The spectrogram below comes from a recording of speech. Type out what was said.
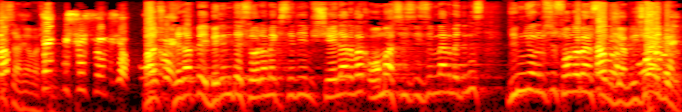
Bir saniye başkanım. Tek bir şey söyleyeceğim. Uğur Baş, Bey, Sedat Bey benim de söylemek istediğim şeyler var ama siz izin vermediniz. Dinliyorum sizi sonra ben tamam, söyleyeceğim. Rica Uğur Bey, ediyorum.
